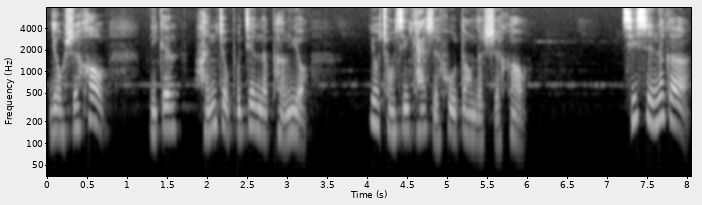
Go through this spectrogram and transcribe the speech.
有时候你跟很久不见的朋友又重新开始互动的时候，其实那个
